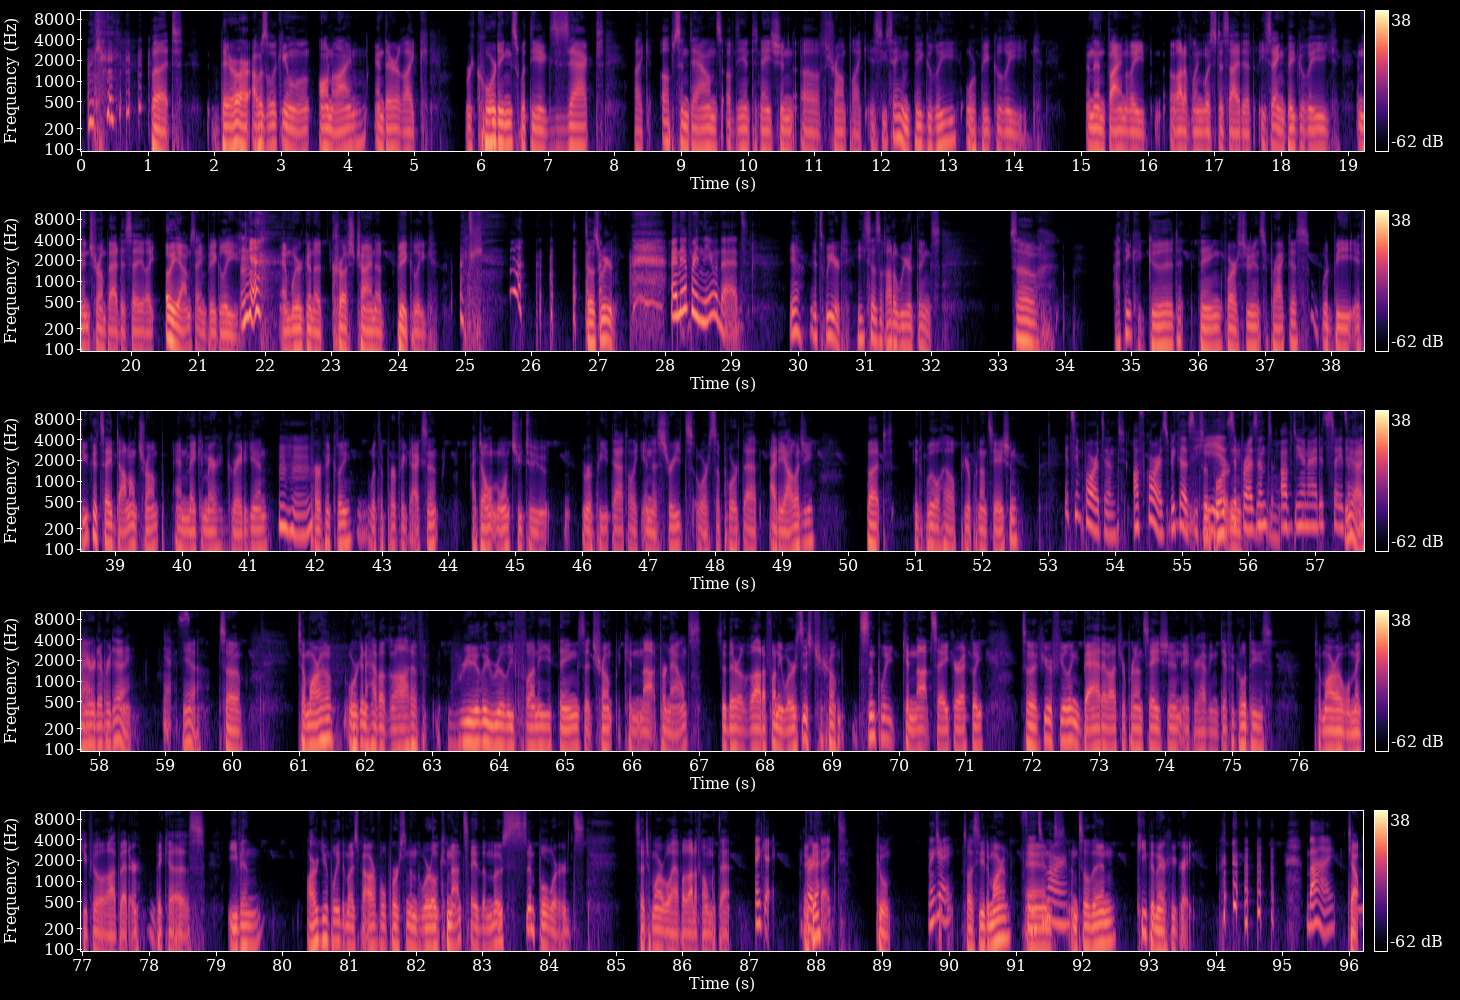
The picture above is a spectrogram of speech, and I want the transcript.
but there are i was looking online and there are like recordings with the exact like ups and downs of the intonation of trump. Like is he saying big lee or big league? And then finally a lot of linguists decided he's saying big league. And then trump had to say like oh yeah i'm saying big league. And we're gonna crush china big league. So it's weird. I never knew that. Yeah, it's weird. He says a lot of weird things. So, I think a good thing for our students to practice would be if you could say Donald Trump and make America great again Mm-hmm. perfectly with a perfect accent. I don't want you to repeat that like in the streets or support that ideology, but it will help your pronunciation. It's important, of course, because It's he is the president of the United States of yeah, I America. hear it every day. Yes. Yeah. So tomorrow we're going to have a lot of really, really funny things that Trump cannot pronounce. So there are a lot of funny words that Trump simply cannot say correctly. So if you're feeling bad about your pronunciation, if you're having difficulties, tomorrow will make you feel a lot better because even arguably the most powerful person in the world cannot say the most simple words. So tomorrow we'll have a lot of fun with that. Okay. Okay? Perfect. Cool. Okay. So I'll see you tomorrow. See you tomorrow. Until then, keep America great. Bye. Ciao.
